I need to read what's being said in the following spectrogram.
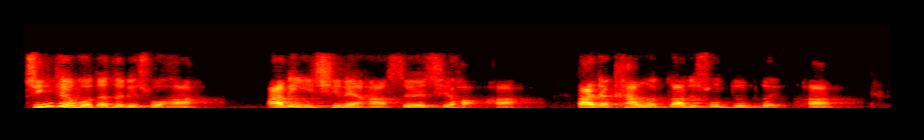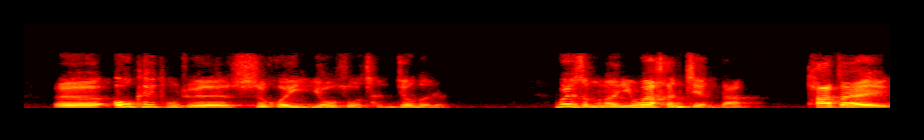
今天我在这里说哈，二零一七年哈四月七号哈，大家看我到底说的对不对哈？呃，OK 同学是会有所成就的人，为什么呢？因为很简单，他在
